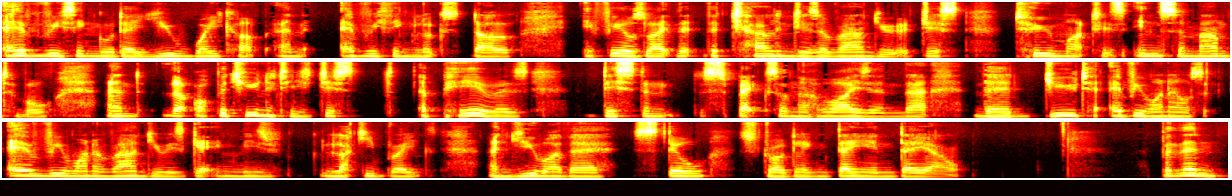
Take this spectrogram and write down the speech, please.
every single day. You wake up and everything looks dull. It feels like that the challenges around you are just too much. It's insurmountable. And the opportunities just appear as distant specks on the horizon that they're due to everyone else. Everyone around you is getting these lucky breaks and you are there still struggling day in day out but then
